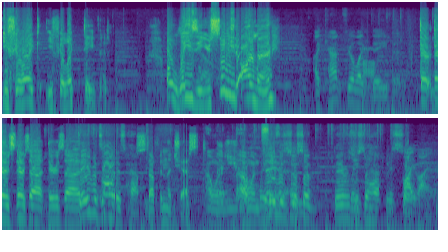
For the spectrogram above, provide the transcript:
You feel like you feel like David. Oh, lazy! You still need armor. I can't feel like Wow. David. There, there's, there's a, there's a David's always happy. stuff in the chest. I wouldn't, I wouldn't say David's that. just a David's just a happy It's soul. five iron.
